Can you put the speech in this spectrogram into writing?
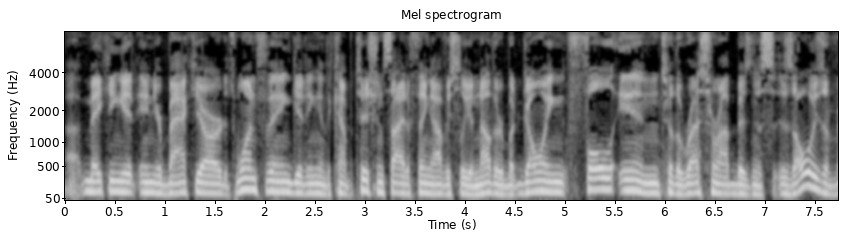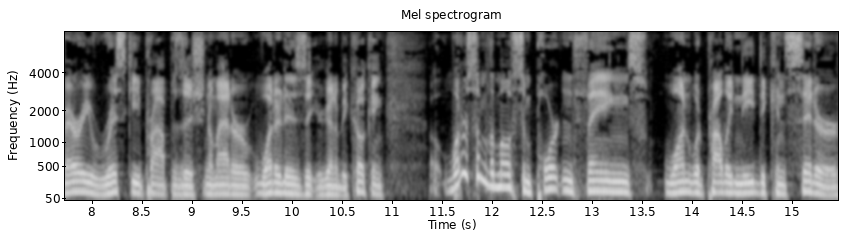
Uh, making it in your backyard is one thing, getting in the competition side of thing, obviously another, but going full into the restaurant business is always a very risky proposition, no matter what it is that you're going to be cooking. What are some of the most important things one would probably need to consider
